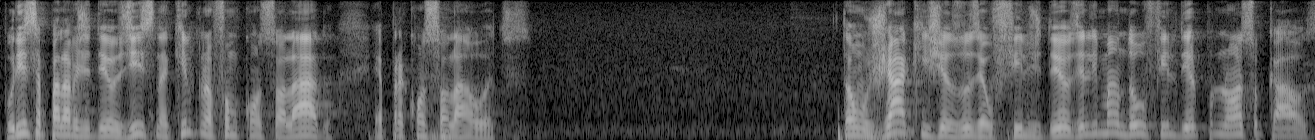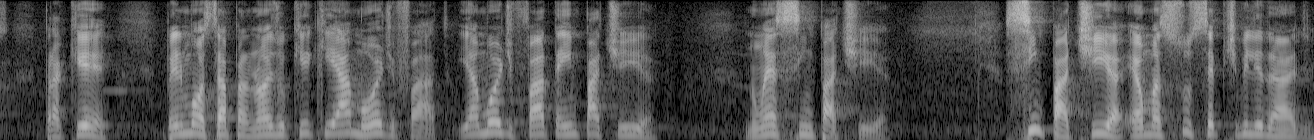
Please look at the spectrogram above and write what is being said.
Por isso a palavra de Deus diz: naquilo que nós fomos consolados, é para consolar outros. Então, já que Jesus é o Filho de Deus, ele mandou o Filho dele para o nosso caos. Para quê? Para ele mostrar para nós o que é amor de fato. E amor de fato é empatia, não é simpatia. Simpatia é uma susceptibilidade.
